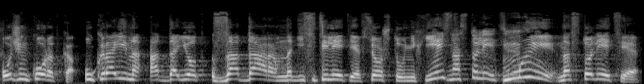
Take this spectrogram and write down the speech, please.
Очень коротко. Украина отдает за даром на десятилетия все, что у них есть. На столетие. Мы на столетие.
